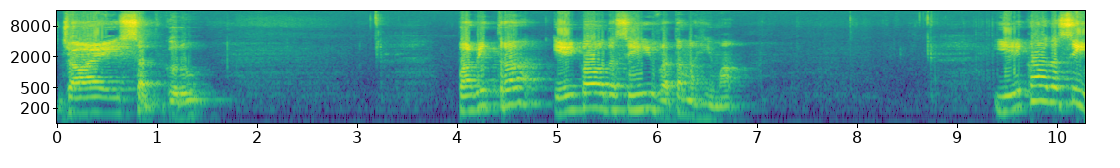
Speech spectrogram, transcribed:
జాయ్ సద్గురు. పవిత్ర ఏకాదశి వ్రత మహిమ. ఏకాదశి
